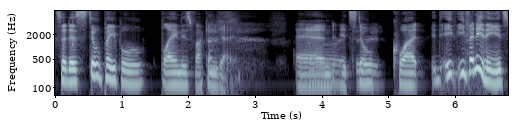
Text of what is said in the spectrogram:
So there's still people playing this fucking game, and Oh, it's still quite if, if anything it's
